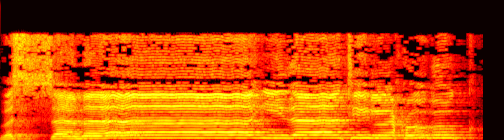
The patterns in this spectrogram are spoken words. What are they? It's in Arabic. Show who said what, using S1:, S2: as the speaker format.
S1: والسماء ذات الحبك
